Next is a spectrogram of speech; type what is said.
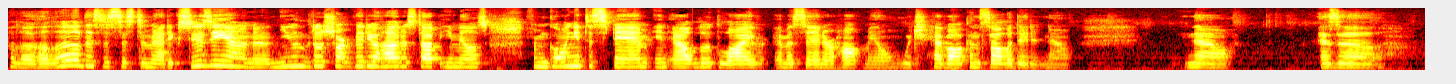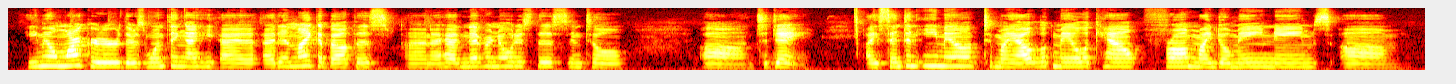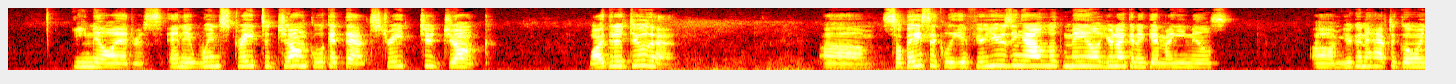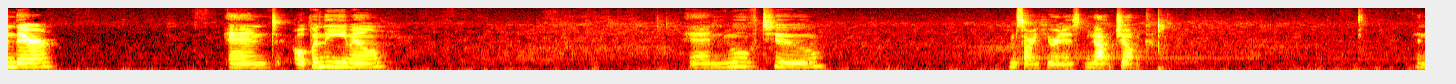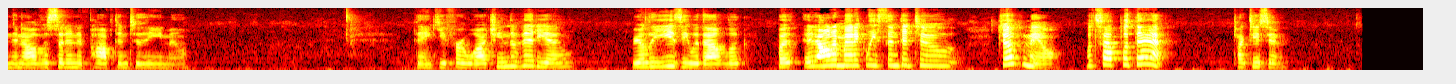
Hello, hello, this is Systematic Susie on a new little short video how to stop emails from going into spam in Outlook, Live, MSN, or Hotmail, which have all consolidated now. Now, as a email marketer, there's one thing I, I, I didn't like about this, and I had never noticed this until uh, today. I sent an email to my Outlook mail account from my domain name's um, email address and it went straight to junk. Look at that, straight to junk. Why did it do that? Um, so basically, if you're using Outlook Mail, you're not going to get my emails. Um, you're going to have to go in there and open the email and move to, I'm sorry, here it is, not junk. And then all of a sudden it popped into the email. Thank you for watching the video. Really easy with Outlook, but it automatically sent it to junk mail. What's up with that? Talk to you soon.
